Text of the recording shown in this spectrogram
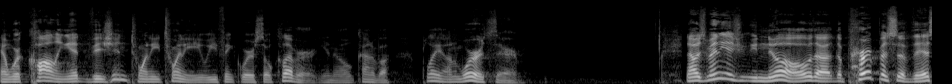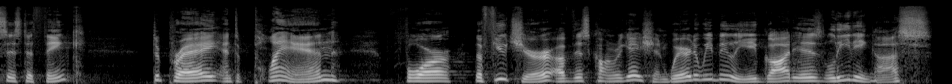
And we're calling it Vision 2020. We think we're so clever, you know, kind of a play on words there. Now, as many as you know, the, the purpose of this is to think, to pray, and to plan for the future of this congregation. Where do we believe God is leading us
